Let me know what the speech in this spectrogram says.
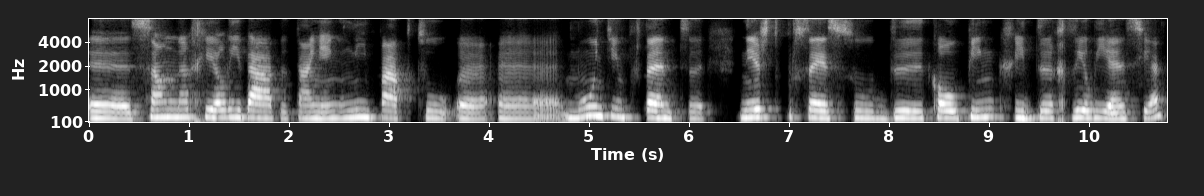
Uh, são na realidade têm um impacto uh, uh, muito importante neste processo de coping e de resiliência.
